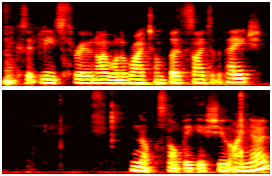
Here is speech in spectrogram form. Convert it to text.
because it bleeds through and I want to write on both sides of the page. No, it's not a big issue, I know.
